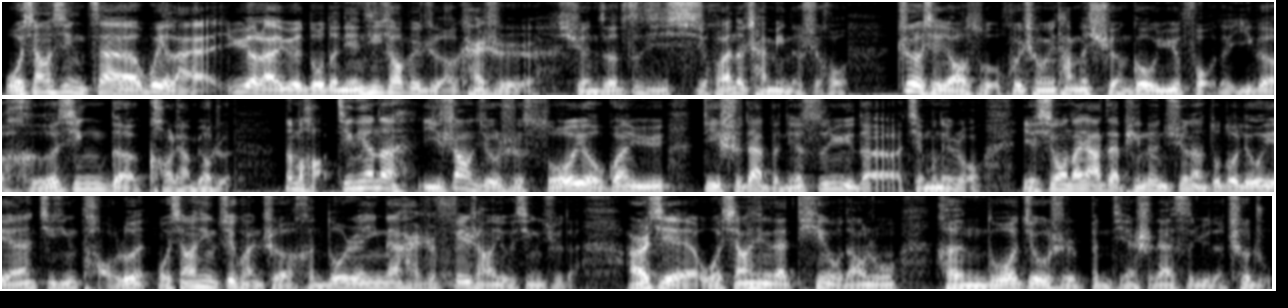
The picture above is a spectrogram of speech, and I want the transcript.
我相信在未来，越来越多的年轻消费者开始选择自己喜欢的产品的时候。这些要素会成为他们选购与否的一个核心的考量标准。那么好，今天呢，以上就是所有关于第十代本田思域的节目内容。也希望大家在评论区呢多多留言进行讨论。我相信这款车很多人应该还是非常有兴趣的，而且我相信在听友当中很多就是本田时代思域的车主。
